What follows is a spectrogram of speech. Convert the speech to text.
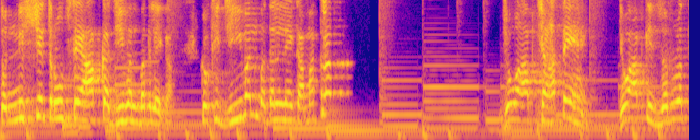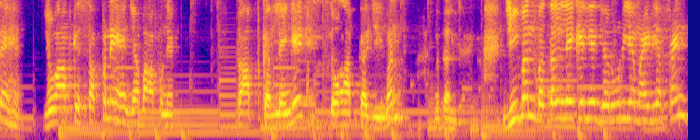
तो निश्चित रूप से आपका जीवन बदलेगा। क्योंकि जीवन बदलने का मतलब जो आप चाहते हैं, जो आपकी जरूरतें हैं, जो आपके सपने हैं, जब आप उन्हें प्राप्त कर लेंगे तो आपका जीवन बदल जाएगा। जीवन बदलने के लिए ज़रूरी है माय डियर फ्रेंड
